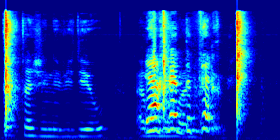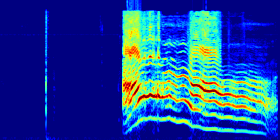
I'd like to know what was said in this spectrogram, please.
partagez les vidéos. Et arrête de faire. Ah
